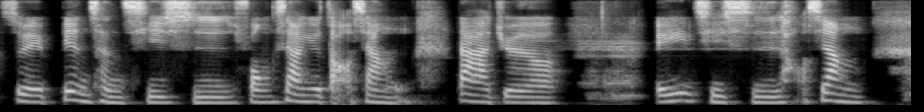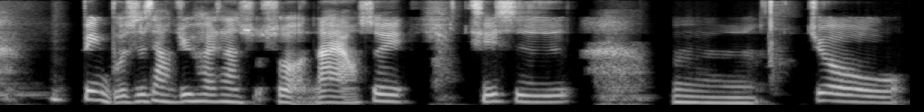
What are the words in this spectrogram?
所以变成其实风向又倒向大家觉得，诶，其实好像。并不是像聚会上所说的那样，所以其实，嗯，就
